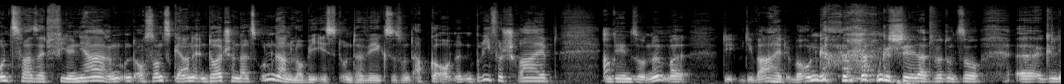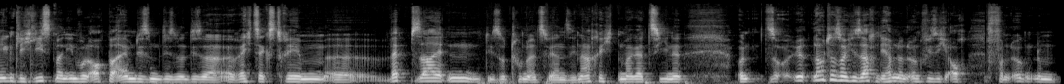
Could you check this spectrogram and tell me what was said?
Und zwar seit vielen Jahren und auch sonst gerne in Deutschland als Ungarn-Lobbyist unterwegs ist und Abgeordneten Briefe schreibt, in denen so ne, mal die, die Wahrheit über Ungarn geschildert wird und so. Äh, gelegentlich liest man ihn wohl auch bei einem diesem, diesem, dieser rechtsextremen äh, Webseiten, die so tun, als wären sie Nachrichtenmagazine. Und so, lauter solche Sachen, die haben dann irgendwie sich auch von irgendeinem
